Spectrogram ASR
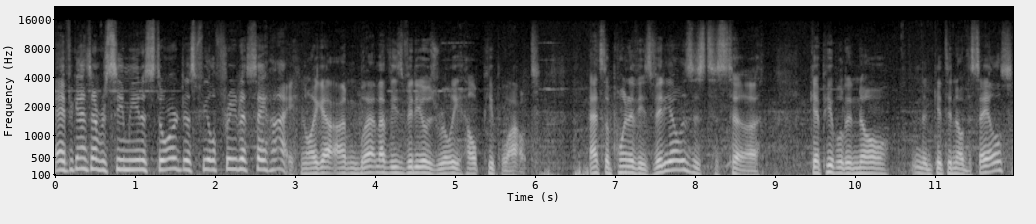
If you guys ever see me in a store, just feel free to say hi. You know, like I'm glad that these videos really help people out. That's the point of these videos is just to uh, get people to know, get to know the sales.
